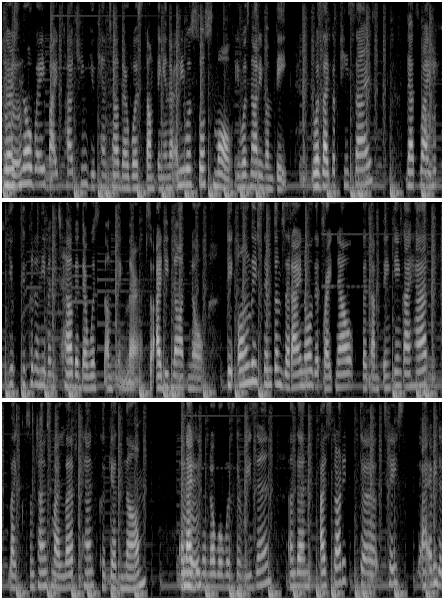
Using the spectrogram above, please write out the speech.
there's mm-hmm. no way by touching you can tell there was something in there, and it was so small. It was not even big. It was like a pea size. That's why you, you, you couldn't even tell that there was something there. So I did not know. The only symptoms that I know that right now that I'm thinking I had, like sometimes my left hand could get numb and mm-hmm. I didn't know what was the reason. And then I started to taste having a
